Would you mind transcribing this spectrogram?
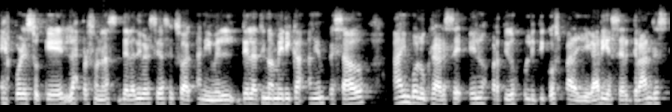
es por eso que las personas de la diversidad sexual a nivel de Latinoamérica han empezado a involucrarse en los partidos políticos para llegar y hacer grandes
